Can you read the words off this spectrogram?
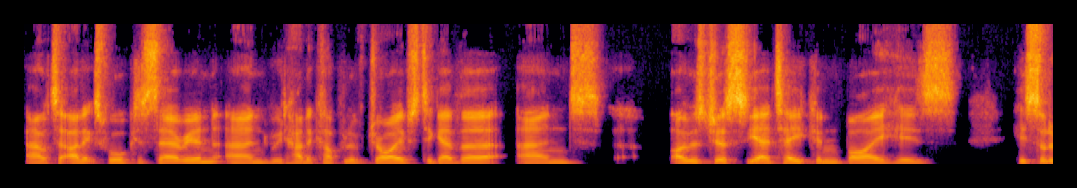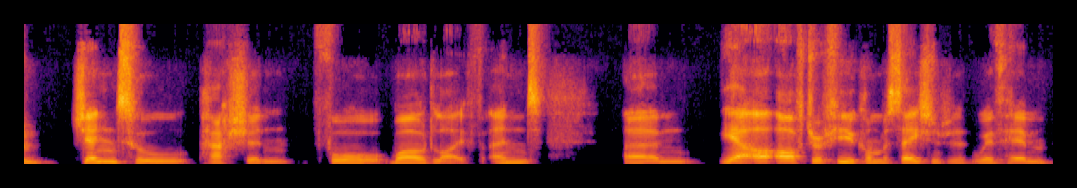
out at Alex Walker's Serian, and we'd had a couple of drives together, and I was just yeah taken by his his sort of gentle passion for wildlife and um, yeah, after a few conversations with, him,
